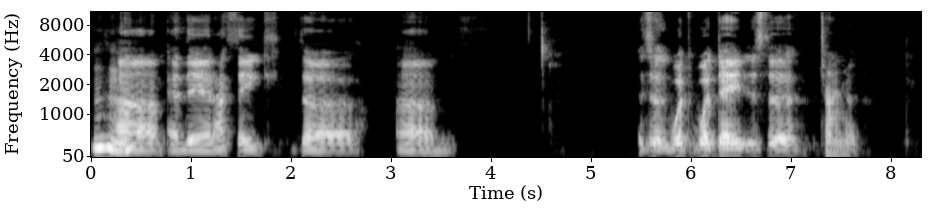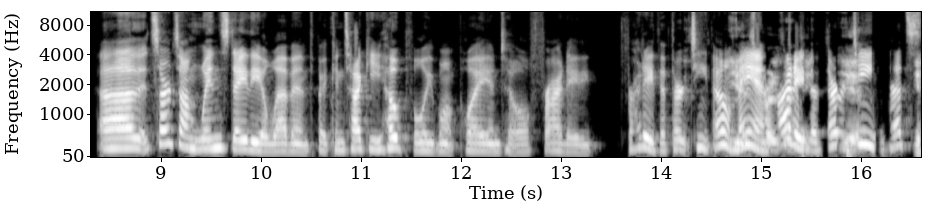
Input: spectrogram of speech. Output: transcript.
hmm um, and then I think the um, is it what what date is the tournament? Uh, it starts on Wednesday the 11th, but Kentucky hopefully won't play until Friday. Friday the 13th. Oh Yeah, man, Friday Friday the the 13th. 13th. That's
